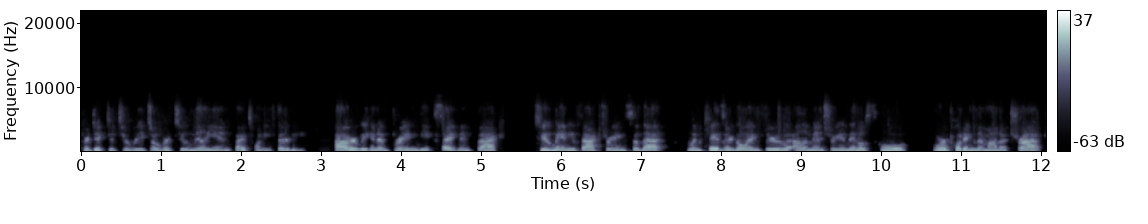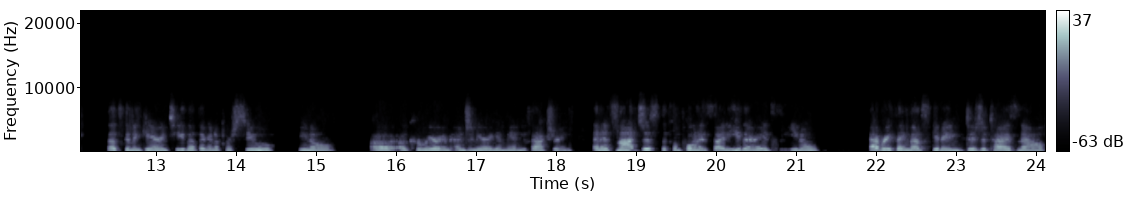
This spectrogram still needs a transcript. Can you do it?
predicted to reach over 2 million by 2030? How are we going to bring the excitement back to manufacturing so that when kids are going through elementary and middle school, we're putting them on a track that's going to guarantee that they're going to pursue, you know, a, a career in engineering and manufacturing. And it's not just the component side either. It's, you know, everything that's getting digitized now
